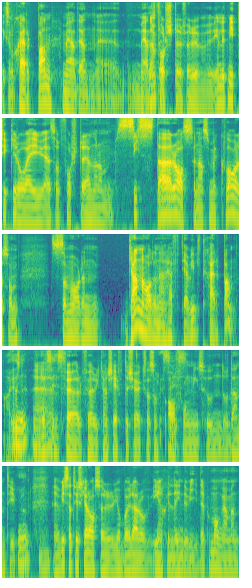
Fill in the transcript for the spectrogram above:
liksom skärpan med en, eh, med Just en det. forster. För enligt mitt tycke då är ju alltså forster en av de sista raserna som är kvar som, som har den kan ha den här häftiga viltskärpan. ja just det. Mm. Eh, för, för kanske eftersöks, alltså Precis. avfångningshund och den typen. Mm. Mm. Eh, vissa tyska raser jobbar ju där av enskilda individer på många men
